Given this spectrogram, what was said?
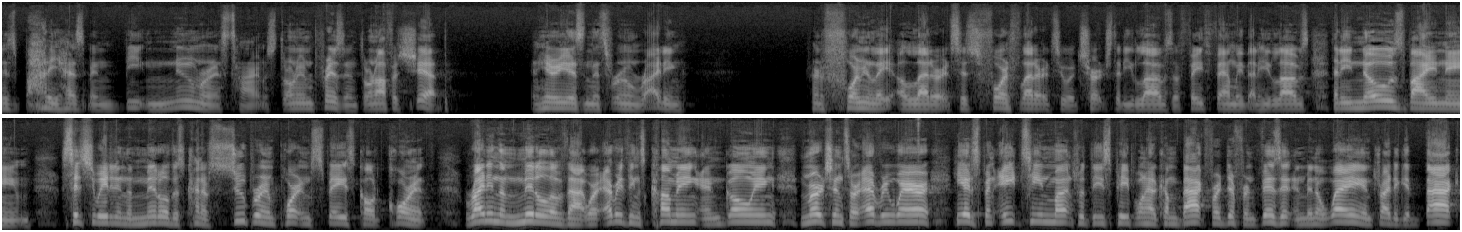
His body has been beaten numerous times, thrown in prison, thrown off a ship. And here he is in this room writing, trying to formulate a letter. It's his fourth letter to a church that he loves, a faith family that he loves, that he knows by name, situated in the middle of this kind of super important space called Corinth. Right in the middle of that, where everything's coming and going, merchants are everywhere. He had spent 18 months with these people and had come back for a different visit and been away and tried to get back.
